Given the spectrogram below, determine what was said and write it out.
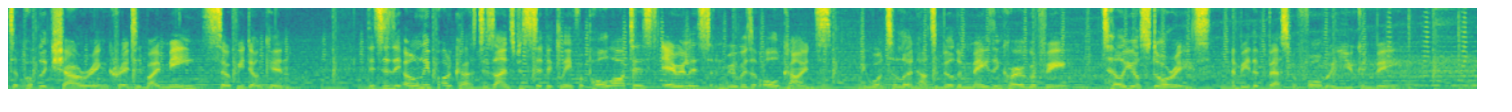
to Public Showering, created by me, Sophie Duncan. This is the only podcast designed specifically for pole artists, aerialists, and movers of all kinds who want to learn how to build amazing choreography, tell your stories, and be the best performer you can be.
